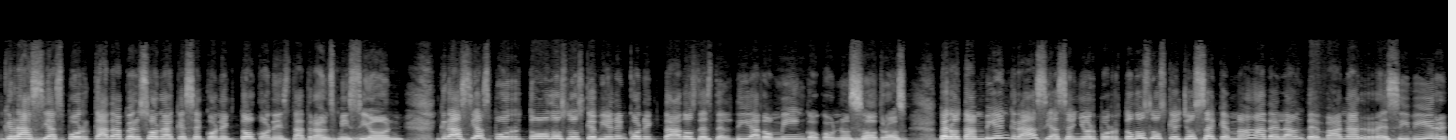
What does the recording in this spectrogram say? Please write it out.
Gracias por cada persona que se conectó con esta transmisión. Gracias por todos los que vienen conectados desde el día domingo con nosotros. Pero también gracias, Señor, por todos los que yo sé que más adelante van a recibir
